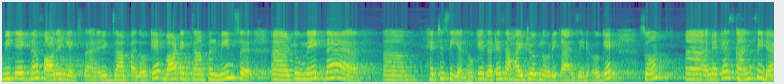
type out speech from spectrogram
We take the following exp- example. Okay, what example means uh, to make the um, HCl. Okay, that is a hydrochloric acid. Okay, so uh, let us consider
